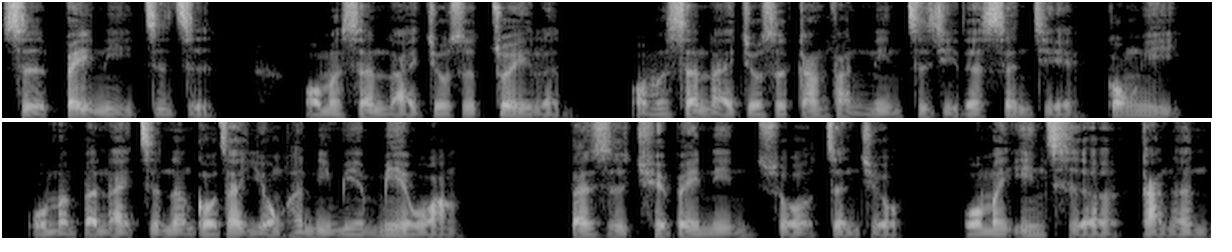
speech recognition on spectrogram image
是悖逆之子。我们生来就是罪人，我们生来就是干犯您自己的圣洁公义。我们本来只能够在永恒里面灭亡，但是却被您所拯救。我们因此而感恩。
